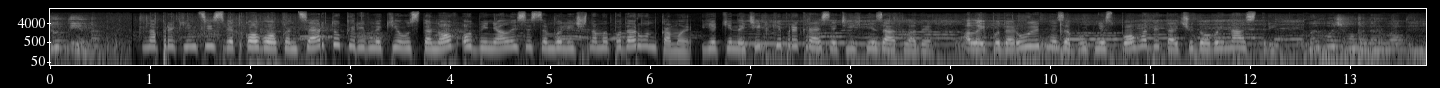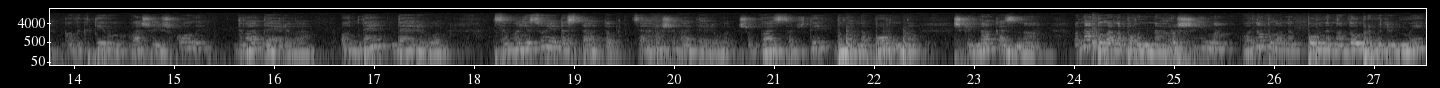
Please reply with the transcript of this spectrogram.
людина. Наприкінці святкового концерту керівники установ обмінялися символічними подарунками, які не тільки прикрасять їхні заклади, але й подарують незабутні спогади та чудовий настрій. Ми хочемо подарувати колективу вашої школи два дерева. Одне дерево символізує достаток, це грошове дерево, щоб у вас завжди була наповнена шкільна казна. Вона була наповнена грошима, вона була наповнена добрими людьми,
